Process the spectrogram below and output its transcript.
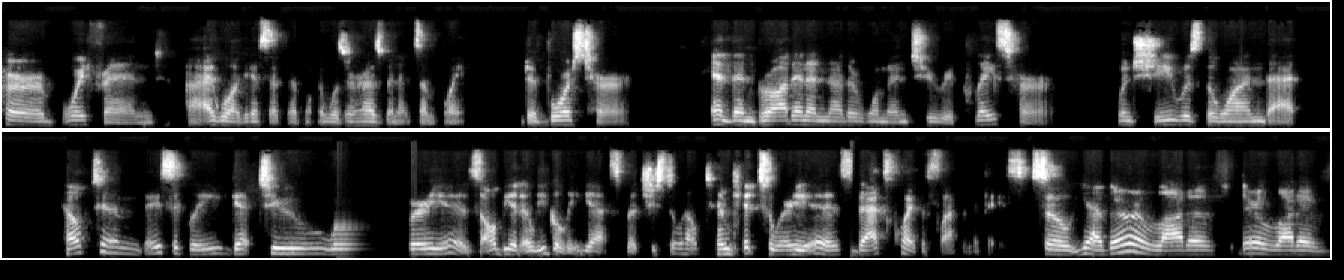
her boyfriend, uh, well, I guess at that point it was her husband at some point, divorced her and then brought in another woman to replace her when she was the one that helped him basically get to where he is, albeit illegally, yes, but she still helped him get to where he is. That's quite the slap in the face. So yeah, there are a lot of there are a lot of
